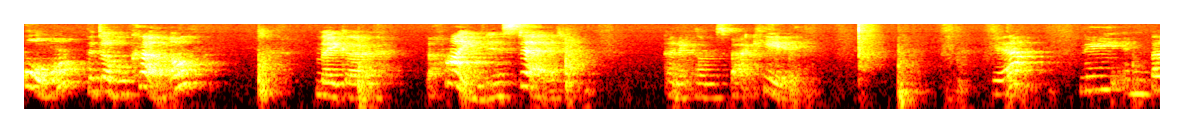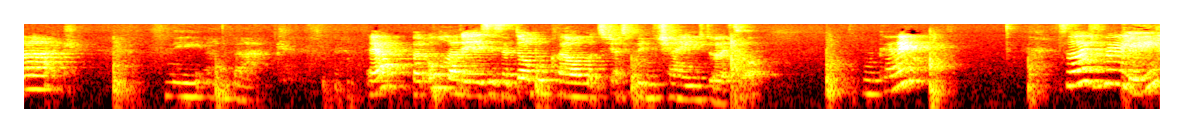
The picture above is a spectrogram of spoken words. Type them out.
Or the double curl may go behind instead and it comes back here. Yeah? Knee and back, knee and back. Yeah? But all that is is a double curl that's just been changed a little. Okay? So those really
